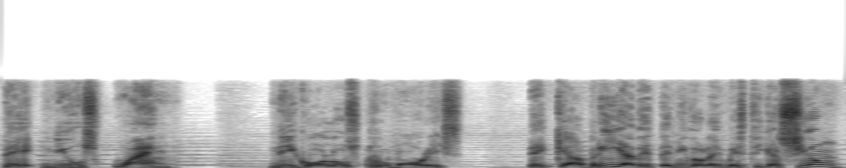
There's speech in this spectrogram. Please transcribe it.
de News One. Negó los rumores de que habría detenido la investigación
